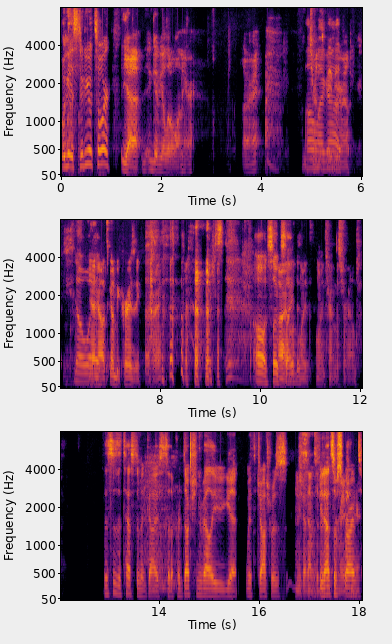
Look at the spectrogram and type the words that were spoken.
We get a studio tour. yeah, give you a little one here. All right. Oh Turn my God. around. No way. Yeah, no, it's gonna be crazy. All right. Oh, I'm so All right, excited. let, me, let me turn this around. This is a testament, guys, to the production value you get with Joshua's channel. If you're not subscribed,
